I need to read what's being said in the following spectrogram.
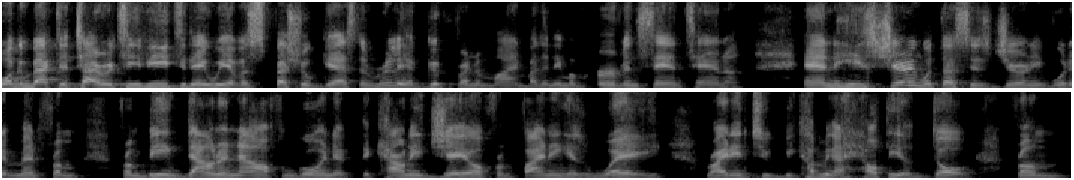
Welcome back to Tyro TV. Today we have a special guest, and really a good friend of mine by the name of Irvin Santana. And he's sharing with us his journey, of what it meant from, from being down and out, from going to the county jail, from finding his way right into becoming a healthy adult, from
